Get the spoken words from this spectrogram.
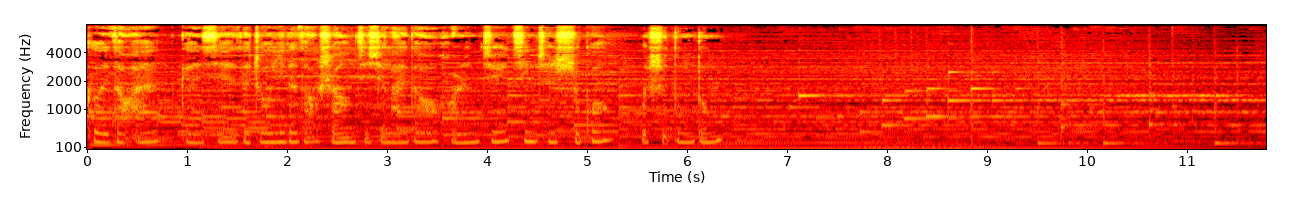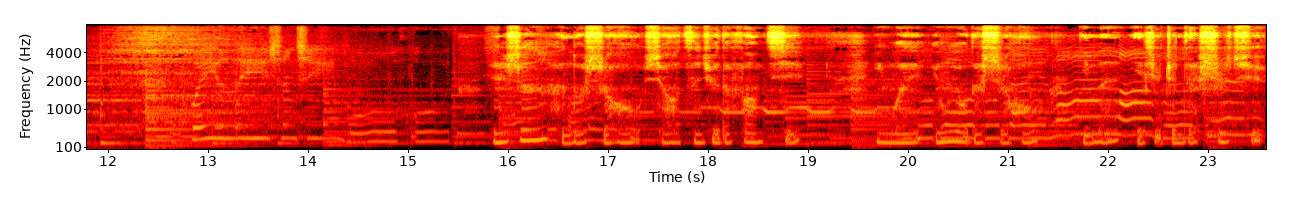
各位早安！感谢在周一的早上继续来到华人居清晨时光，我是东东。人生很多时候需要自觉的放弃，因为拥有的时候，你们也许正在失去；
